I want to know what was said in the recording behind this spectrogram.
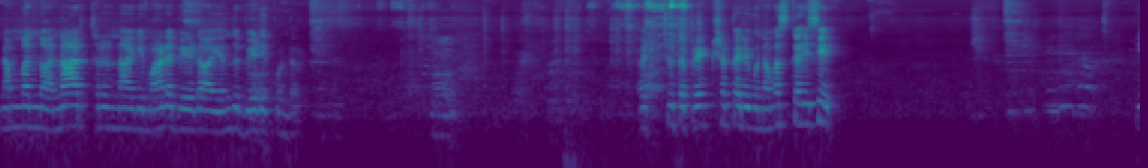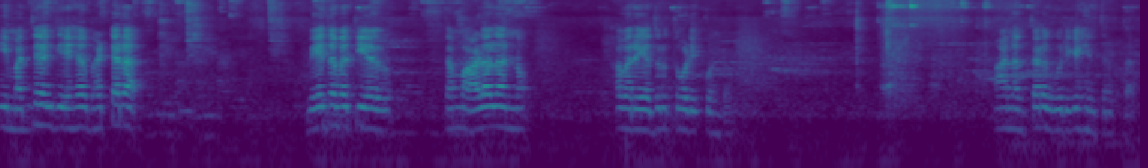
ನಮ್ಮನ್ನು ಅನಾರ್ಥರನ್ನಾಗಿ ಮಾಡಬೇಡ ಎಂದು ಬೇಡಿಕೊಂಡರು. ಅಚ್ಯುತ ಪ್ರೇಕ್ಷಕರಿಗೂ ನಮಸ್ಕರಿಸಿ. ಈ ಮಧ್ಯಗೇಹ ಭಟ್ಟರ ವೇದವತಿಯರು ತಮ್ಮ ಅಳಲನ್ನು ಅವರ ಎದುರು ತೋಡಿಕೊಂಡು ಆನಂತರ ಊರಿಗೆ ಹಿಂತಿರುಗ್ತಾರೆ.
